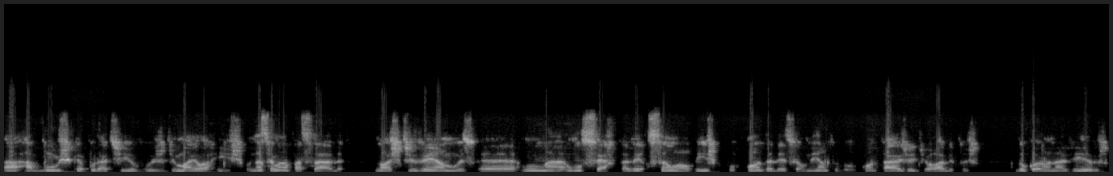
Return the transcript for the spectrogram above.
a, a busca por ativos de maior risco. Na semana passada, nós tivemos é, uma, uma certa aversão ao risco por conta desse aumento do contágio de óbitos do coronavírus,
